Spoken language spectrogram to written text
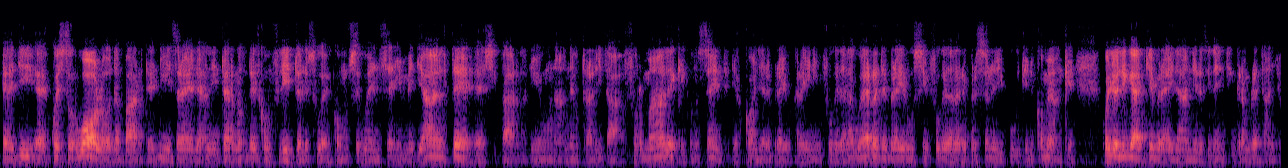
eh, di eh, questo ruolo da parte di Israele all'interno del conflitto e le sue conseguenze immediate, eh, si parla di una neutralità formale che consente di accogliere ebrei ucraini in fuga dalla guerra ed ebrei russi in fuga dalla repressione di Putin, come anche quegli oligarchi ebrei da anni residenti in Gran Bretagna,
